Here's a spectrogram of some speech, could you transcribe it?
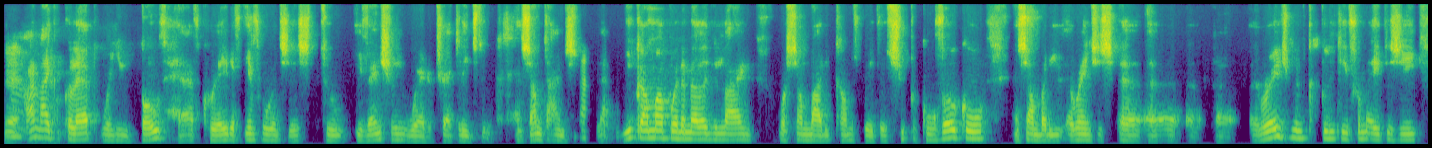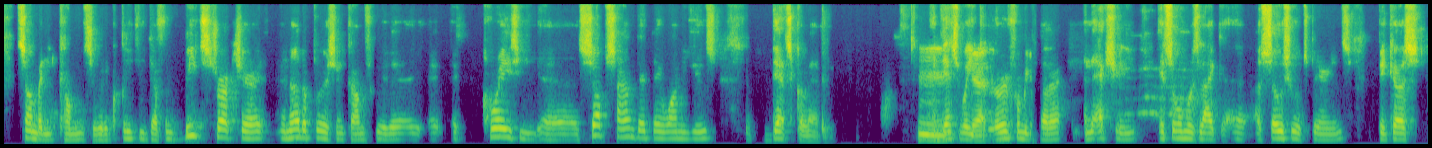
Yeah. I like a collab where you both have creative influences to eventually where the track leads to. And sometimes you come up with a melody line, or somebody comes with a super cool vocal, and somebody arranges a, a, a, arrangement completely from A to Z. Somebody comes with a completely different beat structure. Another person comes with a, a crazy uh, sub sound that they want to use. That's collabing. Mm, and that's where you yeah. can learn from each other. And actually, it's almost like a, a social experience because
